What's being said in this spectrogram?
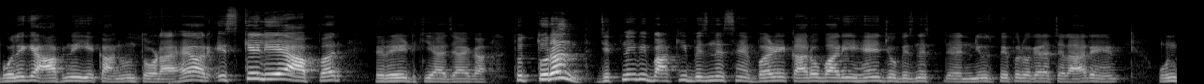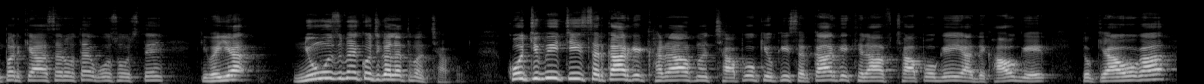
बोले कि आपने ये कानून तोड़ा है और इसके लिए आप पर रेड किया जाएगा। तो तुरंत जितने भी बाकी बिज़नेस हैं, बड़े कारोबारी हैं, जो बिज़नेस न्यूज़पेपर वगैरह चला रहे हैं, उन पर क्या असर होता है? वो सोचते हैं कि भैया न्यूज़ में कुछ गलत मत छापो। कुछ भी चीज़ सरकार के खिलाफ मत छापो, क्योंकि सरकार के खिलाफ छापोगे या दिखाओगे तो क्या होगा?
